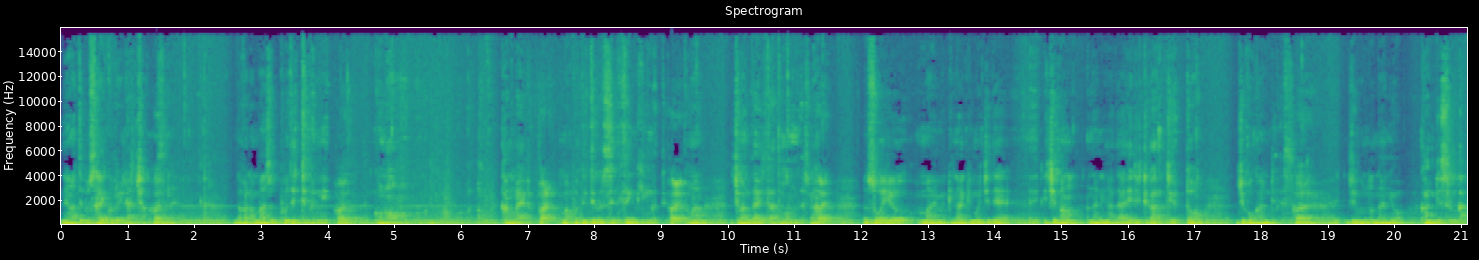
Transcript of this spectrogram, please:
ネガティブサイクルになっちゃうんですね、はい、だからまずポジティブにこの考える、まあ、ポジティブ・シンキングということが一番大事だと思うんですが、そういう前向きな気持ちで一番何が大事かっていうと自己管理です、自分の何を管理するか、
